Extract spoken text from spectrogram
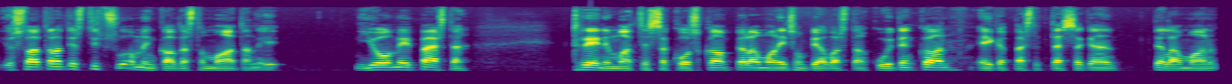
jos ajatellaan tietysti Suomen kaltaista maata, niin, niin joo, me ei päästä – treenimatsessa koskaan pelaamaan isompia vastaan kuitenkaan, eikä päästä tässäkään pelaamaan,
